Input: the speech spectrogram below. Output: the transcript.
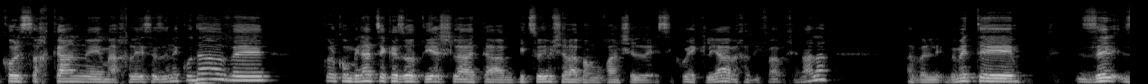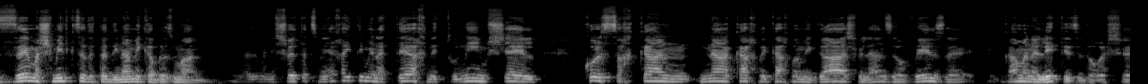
כל שחקן אה, מאכלס איזה נקודה, וכל קומבינציה כזאת יש לה את הביצועים שלה במובן של סיכויי כליאה וחטיפה וכן הלאה, אבל באמת אה, זה, זה משמיט קצת את הדינמיקה בזמן. אני שואל את עצמי, איך הייתי מנתח נתונים של כל שחקן נע כך וכך במגרש ולאן זה הוביל, זה גם אנליטי, זה דורש אה,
